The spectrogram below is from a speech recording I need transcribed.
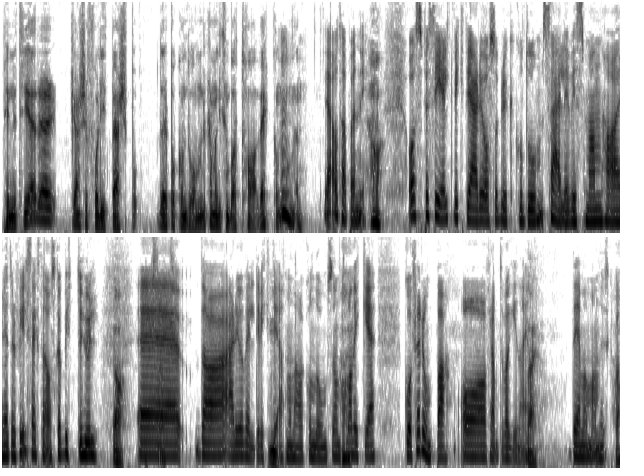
penetrerer, kanskje får litt bæsj på, på kondomen, då kan man liksom bare ta vekk kondomen. Ja, og ta på en ny. Ja. Og spesielt viktig er det jo også å bruke kondom, særlig hvis man har heterofil sex da, og skal bytte hull. Ja, eh, da er det jo veldig viktig at man har kondom, sånn at man ikke går fra rumpa og fram til vagina igjen. Nei. Det må man huske på.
